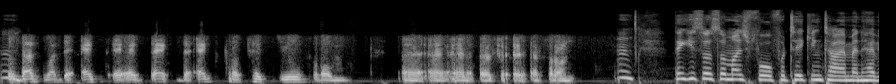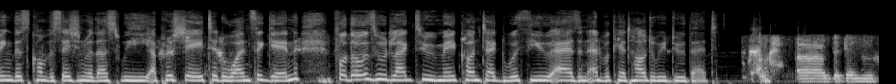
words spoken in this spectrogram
Mm. So that's what the act, uh, act, the act protects you from uh, uh, uh, uh from. Mm. Thank you so so much for for taking time and having this conversation with us. We appreciate it once again. For those who'd like to make contact with you as an advocate, how do we do that? Uh, they can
